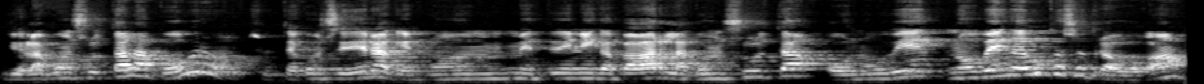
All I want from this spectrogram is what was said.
yo la consulta la cobro. Si usted considera que no me tiene que pagar la consulta, o no, ven, no venga y busque otro abogado.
